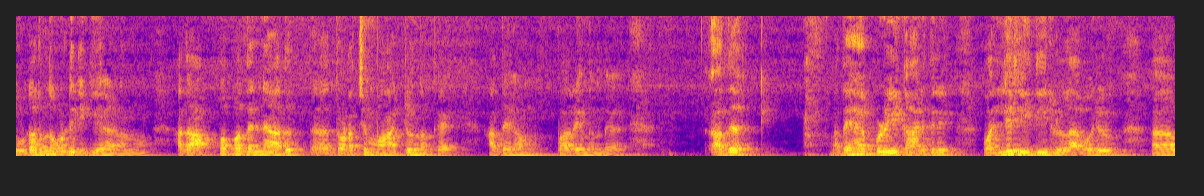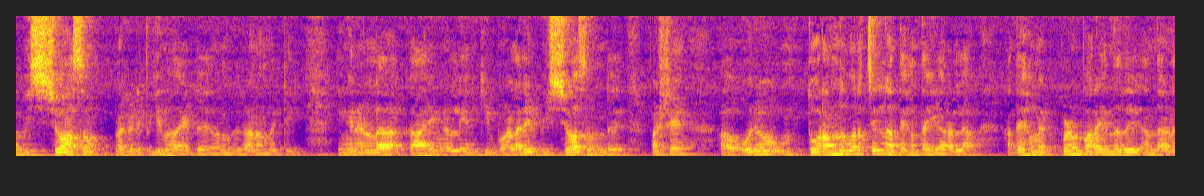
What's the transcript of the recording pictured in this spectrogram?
തുടർന്നുകൊണ്ടിരിക്കുകയാണെന്നും അത് അപ്പപ്പോൾ തന്നെ അത് തുടച്ചു മാറ്റും എന്നൊക്കെ അദ്ദേഹം പറയുന്നുണ്ട്. അത് അദ്ദേഹം എപ്പോഴും ഈ കാര്യത്തിൽ വലിയ രീതിയിലുള്ള ഒരു വിശ്വാസം പ്രകടിപ്പിക്കുന്നതായിട്ട് നമുക്ക് കാണാൻ പറ്റി. ഇങ്ങനെയുള്ള കാര്യങ്ങളിൽ എനിക്ക് വളരെ വിശ്വാസമുണ്ട്. പക്ഷേ ഒരു തുറന്നു പറച്ചിലിന് അദ്ദേഹം തയ്യാറല്ല. അദ്ദേഹം എപ്പോഴും പറയുന്നത് എന്താണ്?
